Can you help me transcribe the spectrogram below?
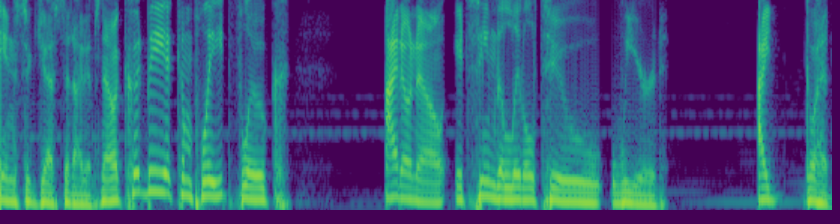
in suggested items. Now, it could be a complete fluke. I don't know. It seemed a little too weird. I, go ahead.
